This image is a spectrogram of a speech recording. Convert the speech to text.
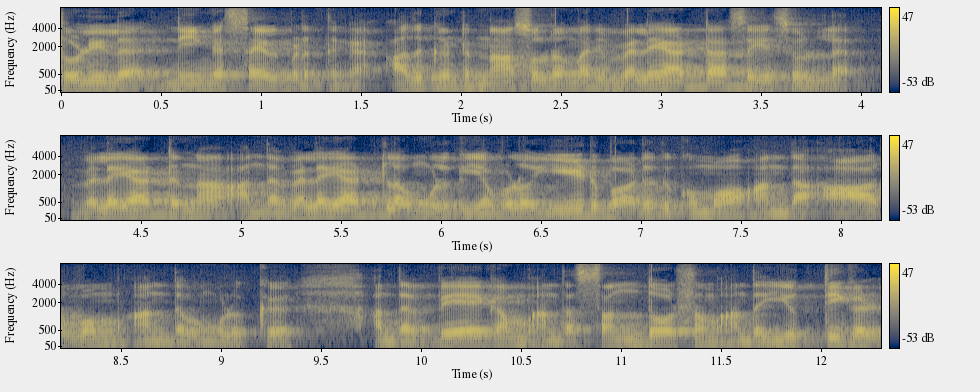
தொழிலை நீங்கள் செயல்படுத்துங்க. அதுக்குன்ட்டு நான் சொல்கிற மாதிரி விளையாட்டாக செய்ய சொல்ல. விளையாட்டுனா அந்த விளையாட்டில் உங்களுக்கு எவ்வளோ ஈடுபாடு இருக்குமோ அந்த ஆர்வம் அந்த உங்களுக்கு அந்த வேகம் அந்த சந்தோஷம் அந்த யுத்திகள்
